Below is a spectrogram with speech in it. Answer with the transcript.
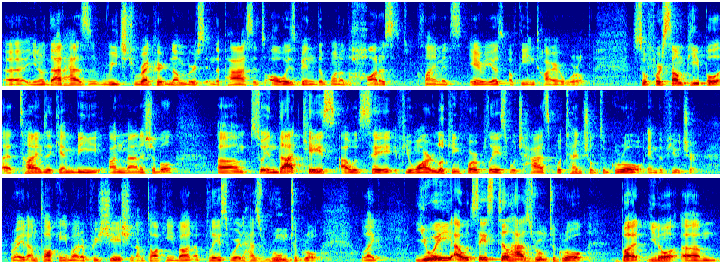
Uh, you know that has reached record numbers in the past. It's always been the, one of the hottest climates areas of the entire world. So for some people, at times it can be unmanageable. Um, so in that case, I would say if you are looking for a place which has potential to grow in the future, right? I'm talking about appreciation. I'm talking about a place where it has room to grow. Like UAE, I would say still has room to grow, but you know, um,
